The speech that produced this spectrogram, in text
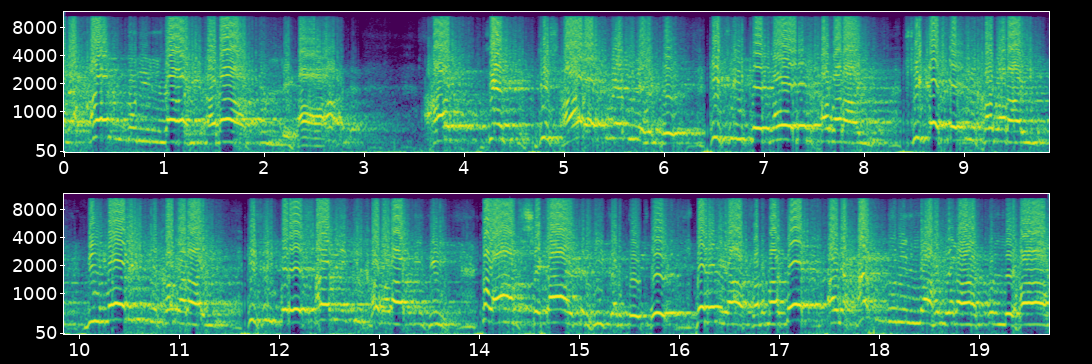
الحمد للہ حال۔ آپ جس جس حالت میں بھی رہتے کسی کے موت کی خبر آئی، شکست کی خبر آئی، بیماری کی خبر آئی، کسی پریشانی کی خبر آتی تھی، تو آپ شکایت نہیں کرتے تھے۔ بلکہ آپ فرماتے الحمد للہ کل حال۔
